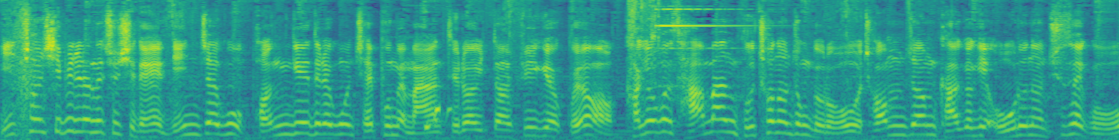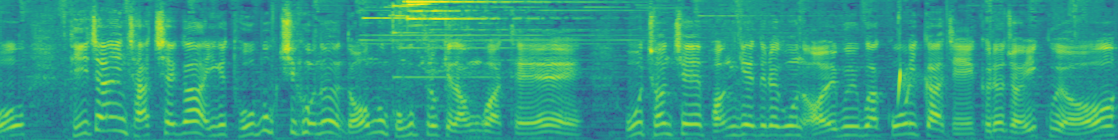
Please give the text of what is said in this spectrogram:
2011년에 출시된 닌자고 번개 드래곤 제품에만 들어있던 피규어였고요. 가격은 49,000원 정도로 점점 가격이 오르는 추세고 디자인 자체가 이게 도복치고는 너무 고급스럽게 나온 것 같아. 옷 전체에 번개 드래곤 얼굴과 꼬리까지 그려져 있고요.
